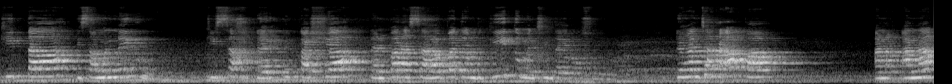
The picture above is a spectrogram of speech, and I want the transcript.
Kita bisa meniru kisah dari Ukasya dan para sahabat yang begitu mencintai Rasulullah. Dengan cara apa? Anak-anak,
